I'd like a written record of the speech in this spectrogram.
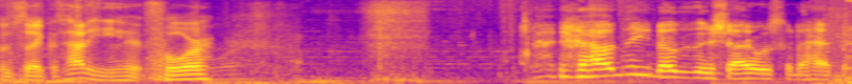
I was like, 'cause how did he hit four? How did he know that the shadow was gonna happen?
